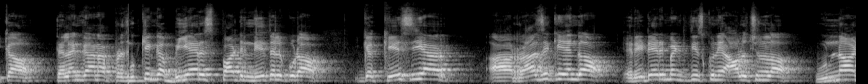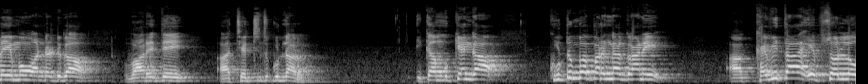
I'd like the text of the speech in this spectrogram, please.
ఇక తెలంగాణ ప్ర ముఖ్యంగా బీఆర్ఎస్ పార్టీ నేతలు కూడా ఇక కేసీఆర్ రాజకీయంగా రిటైర్మెంట్ తీసుకునే ఆలోచనలో ఉన్నాడేమో అన్నట్టుగా వారైతే చర్చించుకున్నారు ఇక ముఖ్యంగా కుటుంబ పరంగా కానీ కవిత ఎపిసోడ్లో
